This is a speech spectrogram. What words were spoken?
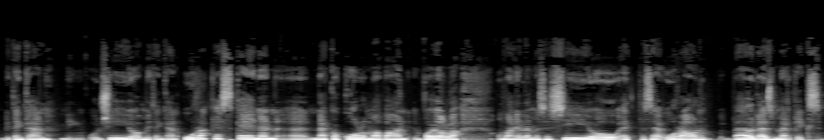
mitenkään niin kuin CEO mitenkään urakeskeinen eh, näkökulma, vaan voi olla oman elämänsä CEO, että se ura on väylä esimerkiksi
